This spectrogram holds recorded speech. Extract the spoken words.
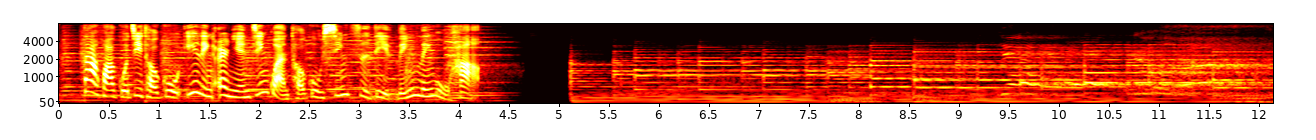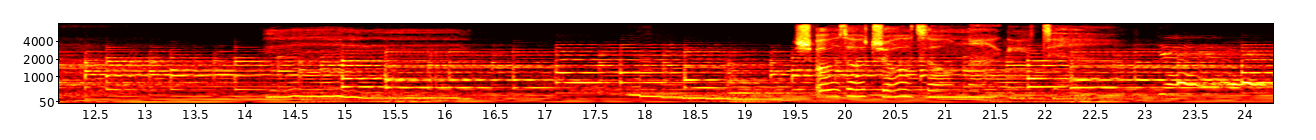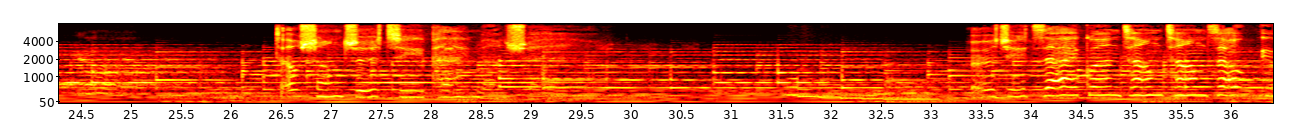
大华国际投顾一零二年经管投顾新字第零零五号。说走就走那一天，跳上直机在滚烫烫噪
